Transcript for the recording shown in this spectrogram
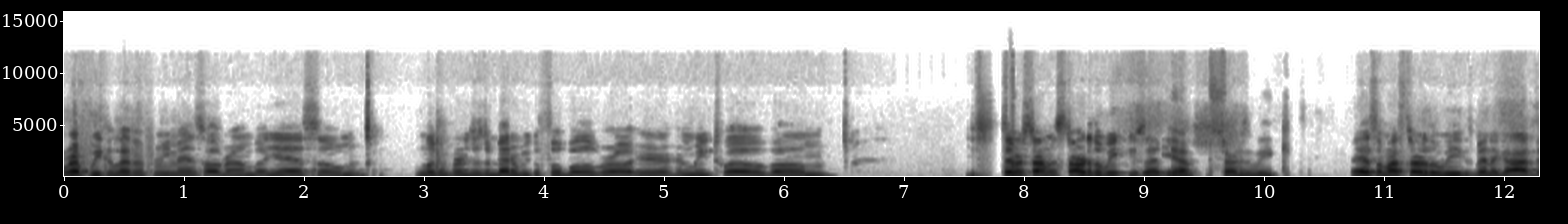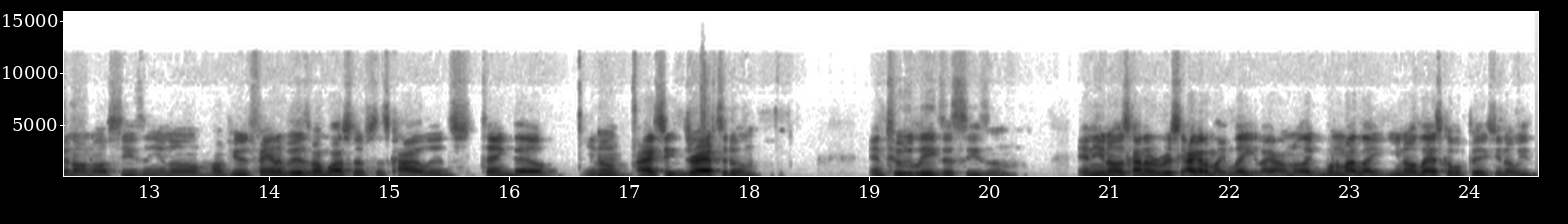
rough week 11 for me, man. It's all around. But yeah, so I'm looking for just a better week of football overall here in week 12. Um, you said we're starting with the start of the week, you said? Yep, start of the week. Yeah, so my start of the week has been a guy I've been on all season. You know, I'm a huge fan of his. I've been watching him since college. Tank Dell. You know, mm. I actually drafted him in two leagues this season, and you know it's kind of risky. I got him like late. Like I don't know, like one of my like you know last couple picks. You know, we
